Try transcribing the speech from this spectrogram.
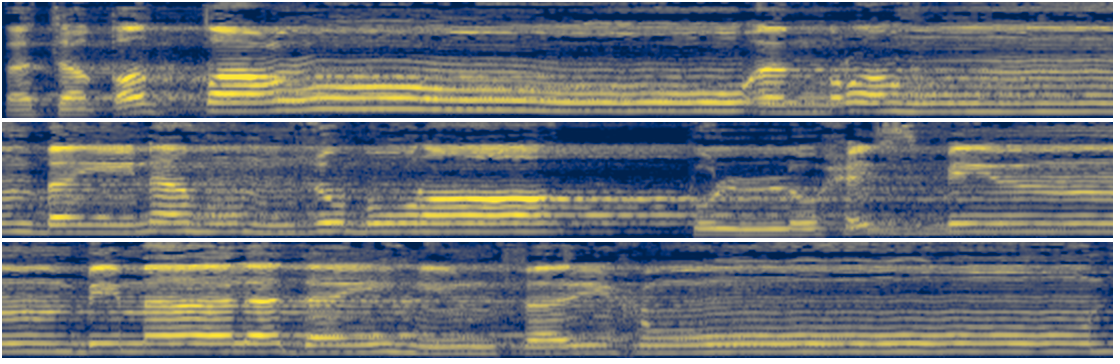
فتقطعوا امرهم بينهم زبرا كل حزب بما لديهم فرحون۔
